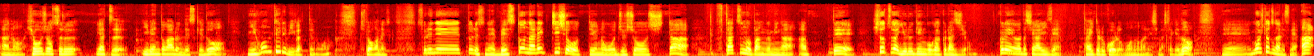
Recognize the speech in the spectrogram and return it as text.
あの、表彰するやつ、イベントがあるんですけど、日本テレビがってんのかな？ちょっとわかんないですけど。それで、えっとですね、ベストナレッジ賞っていうのを受賞した2つの番組があって、1つはゆる言語学ラジオ。これ私が以前タイトルコールをモノマネしましたけど、えー、もう1つがですね、あ、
